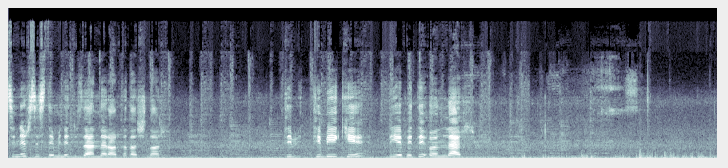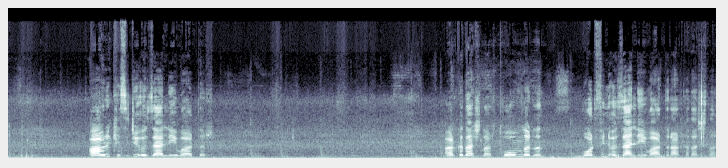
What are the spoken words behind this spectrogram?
Sinir sistemini düzenler arkadaşlar. Tib- Tabii ki diyabeti önler. Ağrı kesici özelliği vardır. Arkadaşlar tohumlarının morfin özelliği vardır arkadaşlar.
